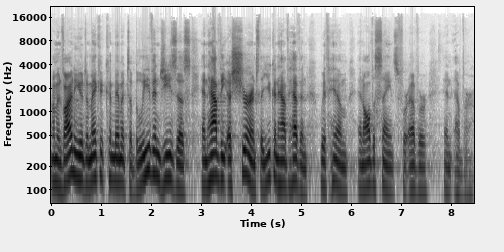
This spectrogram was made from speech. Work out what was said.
I'm inviting you to make a commitment to believe in Jesus and have the assurance that you can have heaven with Him and all the saints forever and ever.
